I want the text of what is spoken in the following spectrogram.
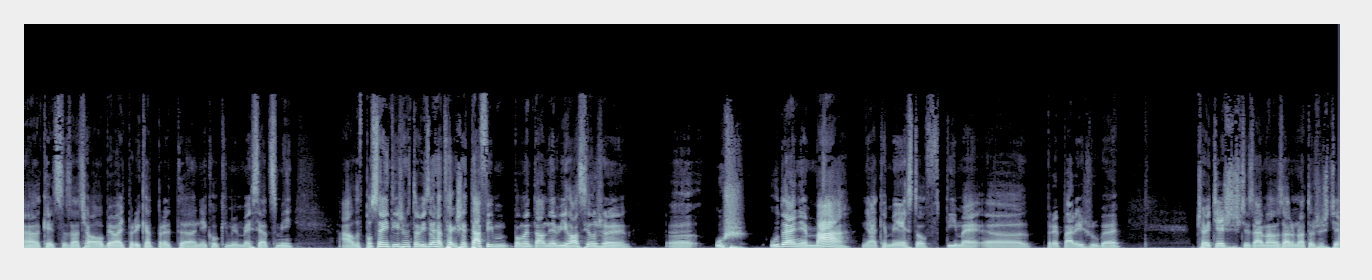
keď sa začal objavať prvýkrát pred niekoľkými mesiacmi. Ale v posledných týždňoch to vyzerá tak, že Tafi momentálne vyhlásil, že uh, už údajne má nejaké miesto v týme uh, pre Paríž Roubaix. Čo je tiež ešte zaujímavé vzhľadom na to, že ešte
